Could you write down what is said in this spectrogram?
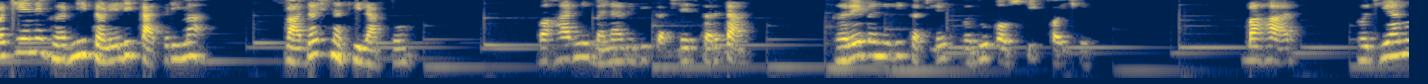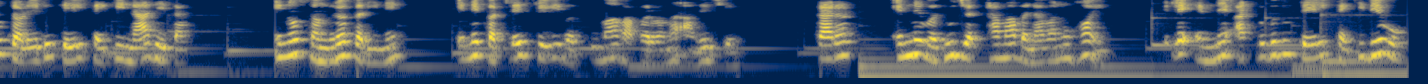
પછી એને ઘરની તળેલી કાતરીમાં સ્વાદ જ નથી લાગતો. બહારની બનાવેલી કટલેસ કરતા ઘરે બનેલી કટલેસ વધુ પૌષ્ટિક હોય છે. બહાર ભજીયાનું તળેલું તેલ ફેંકી ના દેતા એનો સંગ્રહ કરીને એને કટલેસ જેવી વસ્તુમાં વાપરવામાં આવે છે. કારણ એમને વધુ જથ્થામાં બનાવવાનું હોય એટલે એમને આટલું બધું તેલ ફેંકી દેવું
